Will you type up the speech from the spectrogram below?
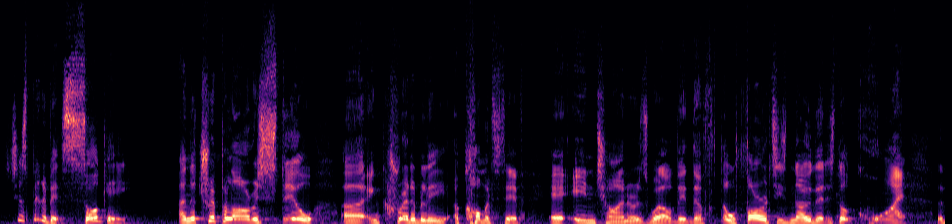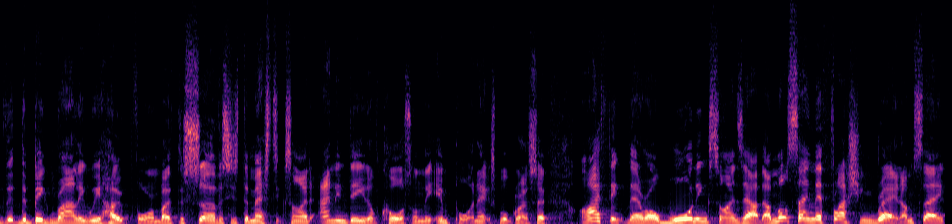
it's just been a bit soggy. And the Triple R is still uh, incredibly accommodative in China as well. The, the authorities know that it's not quite the, the big rally we hope for on both the services domestic side and indeed, of course, on the import and export growth. So I think there are warning signs out there. I'm not saying they're flashing red. I'm saying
